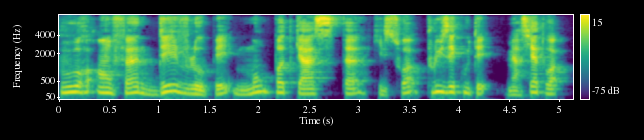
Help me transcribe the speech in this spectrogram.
pour enfin développer mon podcast, qu'il soit plus écouté. Merci à toi.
